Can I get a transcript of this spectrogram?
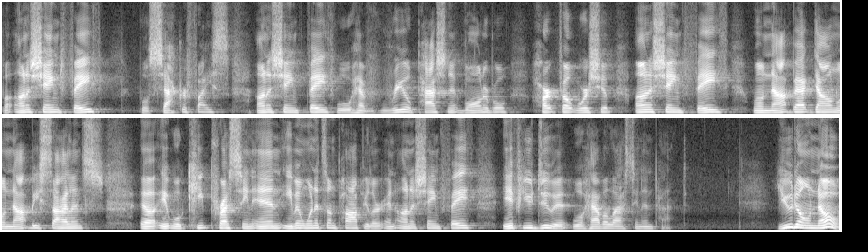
But unashamed faith will sacrifice. Unashamed faith will have real, passionate, vulnerable, heartfelt worship. Unashamed faith will not back down, will not be silenced. Uh, it will keep pressing in, even when it's unpopular. And unashamed faith, if you do it, will have a lasting impact. You don't know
